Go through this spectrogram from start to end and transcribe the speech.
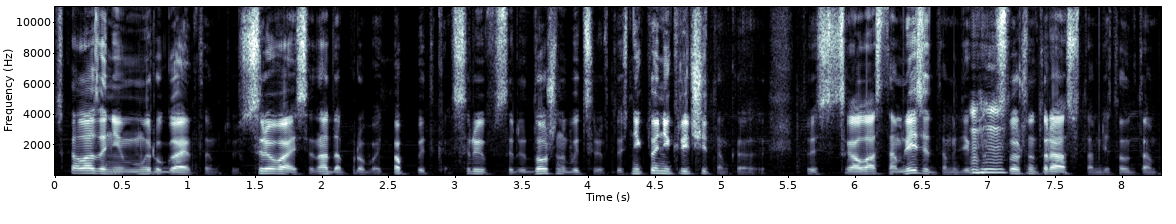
Скалолазание мы ругаем там, то есть срывайся, надо пробовать, попытка, срыв, срыв, должен быть срыв. То есть никто не кричит там, когда- то есть скалолаз там лезет, там, где Мгм. mm сложную трассу, там где-то он там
